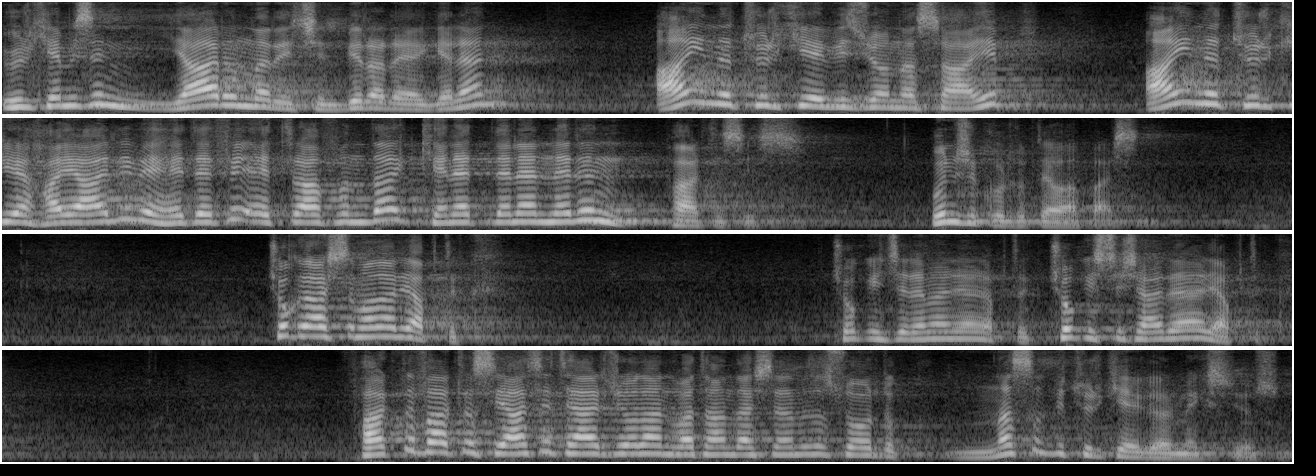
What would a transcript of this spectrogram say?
ülkemizin yarınları için bir araya gelen aynı Türkiye vizyonuna sahip, aynı Türkiye hayali ve hedefi etrafında kenetlenenlerin partisiyiz. Bunun için kurduk Deva Partisi'ni. Çok araştırmalar yaptık. Çok incelemeler yaptık. Çok istişareler yaptık. Farklı farklı siyasi tercih olan vatandaşlarımıza sorduk. Nasıl bir Türkiye görmek istiyorsun?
